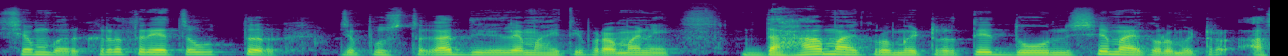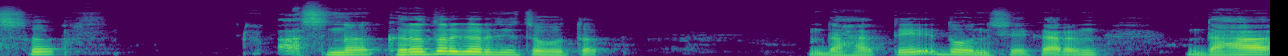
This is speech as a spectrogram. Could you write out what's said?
शंभर. खरं तर याचं उत्तर जे पुस्तकात दिलेल्या माहितीप्रमाणे दहा मायक्रोमीटर ते दोनशे मायक्रोमीटर असं असणं खरं तर गरजेचं होतं. दहा ते दोनशे. कारण दहा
